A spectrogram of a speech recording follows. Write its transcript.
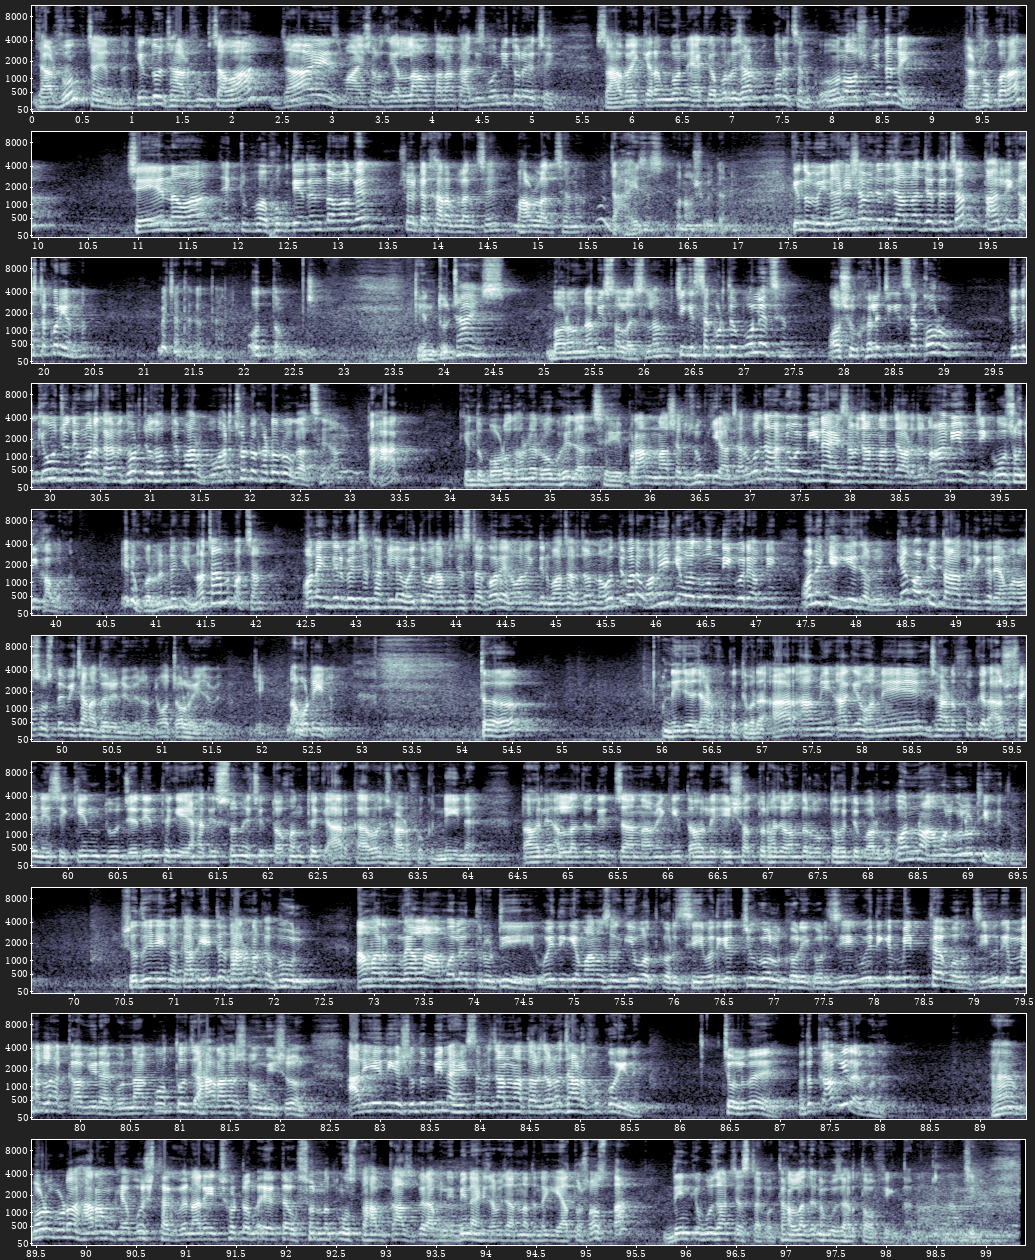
ঝাড়ফুঁক চাইেন না। কিন্তু ঝাড়ফুঁক চাওয়া যায় মায়েশরজি আল্লাহ তালা হাদিস বর্ণিত রয়েছে। সাহাবাই কেরামগণ একে অপরকে ঝাড়ফুঁক করেছেন। কোনো অসুবিধা নেই। ঝাড়ফুঁক করা, চেয়ে নেওয়া, যে একটু ফুক দিয়ে দেন তো আমাকে, শরীরটা খারাপ লাগছে, ভালো লাগছে না। ও জাহেজ আছে, কোনো অসুবিধা নেই। কিন্তু বিনা হিসাবে যদি জান্নাত যেতে চান, তাহলে এই কাজটা করিয়েন না। বেঁচে থাকেন তাহলে। উত্তম, জি। কিন্তু জাহেজ বরং নবী সাল্লাহ ইসলাম চিকিৎসা করতে বলেছেন। অসুখ হলে চিকিৎসা করো। কিন্তু কেউ যদি মনে করে, আমি ধৈর্য ধরতে পারব, আর ছোটোখাটো রোগ আছে, আমি থাক, কিন্তু বড় ধরনের রোগ হয়ে যাচ্ছে প্রাণ নাশের ঝুঁকি আছে, আর বলছে, আমি ওই বিনা হিসাবে জান্নাত যাওয়ার জন্য আমি ঠিক ওষুধই খাব না। এরকম করবেন নাকি? না, চান বাঁচান অনেক দিন বেঁচে থাকলে হইতে পারে আপনি চেষ্টা করেন অনেক দিন বাঁচার জন্য। হতে পারে অনেকে বন্দি করে আপনি অনেকে এগিয়ে যাবেন। কেন আপনি তাড়াতাড়ি করে এমন অসুস্থ বিছানা ধরে নেবেন? আপনি অচল হয়ে যাবেন। জি, না, মোটেই না। তো নিজে ঝাড়ফুঁক করতে পারে। আর আমি আগে অনেক ঝাড়ফুঁকের আশ্রয় নিয়েছি, কিন্তু যেদিন থেকে এ হাদিস শুনেছি, তখন থেকে আর কারও ঝাড়ফুঁক নেই না। তাহলে আল্লাহ যদি চান আমি কি, তাহলে এই সত্তর হাজার অন্তর্ভুক্ত হতে পারব। অন্য আমলগুলো ঠিক হইতে হবে। শুধু এই না, কারণ এইটা ধারণা ভুল। আমার মেলা আমলের ত্রুটি, ওইদিকে মানুষের গিবত করছি, ওইদিকে চুগলখড়ি করছি, ওইদিকে মিথ্যা বলছি, ওইদিকে মেলা কাবিরা না, কত যে হারামের সংমিশ্রণ। আর এদিকে শুধু বিনা হিসাবে জান্নাতের জন্য ঝাড়ফুঁক করি না। চলবে? হয়তো কাবিরা না হ্যাঁ বড় বড় হারাম খেয়ে বসে থাকবেন আর এই ছোট একটা সন্ন্যত মুস্তাহাব কাজ করে আপনি বিনা হিসাবে জান্নাত নাকি এত সস্তা? দিনকে বোঝার চেষ্টা করতে, আল্লাহ যেন বোঝার তৌফিক দান জি।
